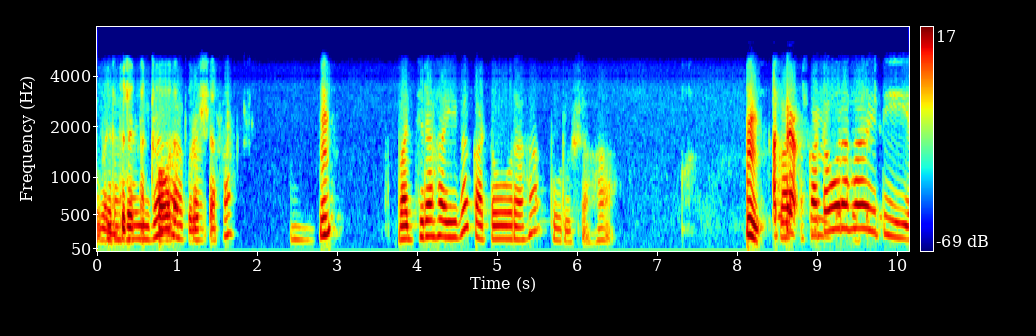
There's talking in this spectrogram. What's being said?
वज्रकठोरपुरुषः हम्म? वज्रः इव कठोरः पुरुषः। हम्म, कठोरः इति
